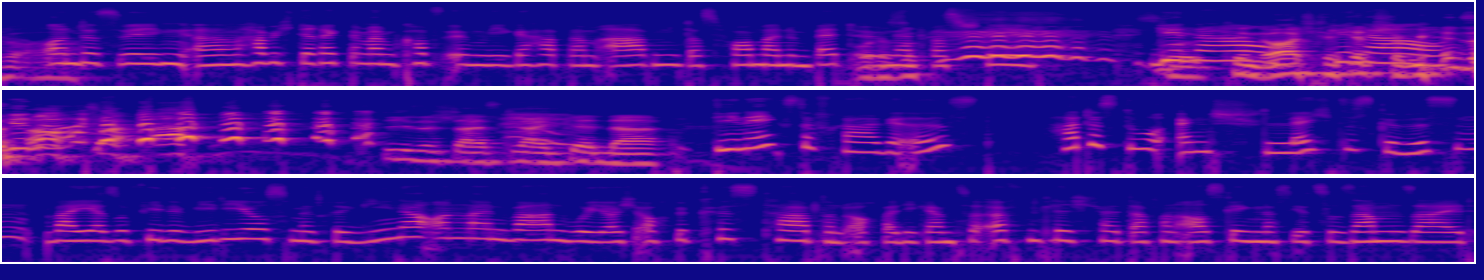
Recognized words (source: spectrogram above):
w- Und deswegen ähm, habe ich direkt in meinem Kopf irgendwie gehabt am Abend, dass vor meinem Bett Oder so- irgendetwas steht. So, genau, Kind, oh, ich krieg jetzt genau, schon Gänsehaut. Diese scheiß kleinen Kinder. Die nächste Frage ist, hattest du ein schlechtes Gewissen, weil ja so viele Videos mit Regina online waren, wo ihr euch auch geküsst habt und auch weil die ganze Öffentlichkeit davon ausging, dass ihr zusammen seid,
